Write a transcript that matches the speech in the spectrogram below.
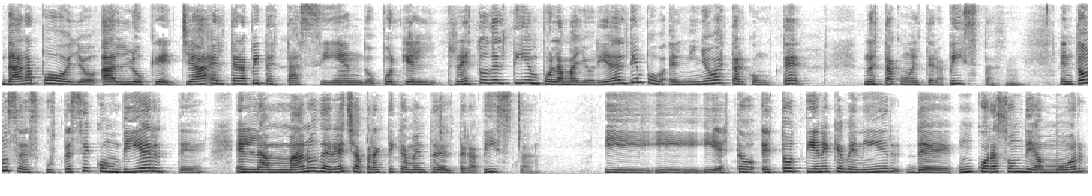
Dar apoyo a lo que ya el terapista está haciendo, porque el resto del tiempo, la mayoría del tiempo, el niño va a estar con usted, no está con el terapista. Entonces, usted se convierte en la mano derecha prácticamente del terapista. Y, y- y esto, esto tiene que venir de un corazón de amor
